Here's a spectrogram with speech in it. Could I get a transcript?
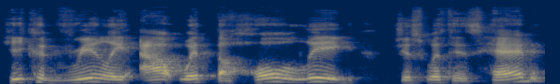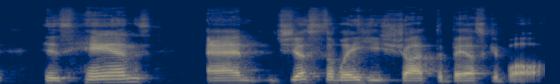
He could really outwit the whole league just with his head, his hands, and just the way he shot the basketball.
